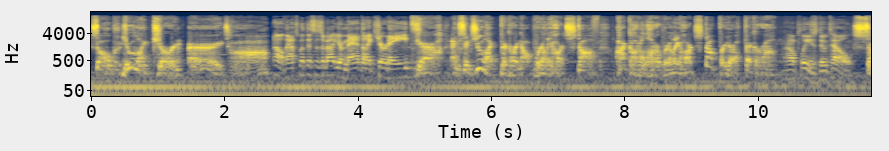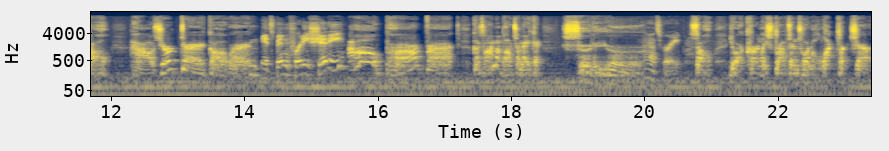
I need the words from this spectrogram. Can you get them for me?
So, you like curing AIDS, huh? Oh, that's what this is about? You're mad that I cured AIDS? Yeah, and since you like figuring out really hard stuff, I got a lot of really hard stuff for you to figure out. Oh, please, do tell. So, how's your day going? It's been pretty shitty. Oh, perfect! Because I'm about to make it shittier. That's great. So, you are currently strapped into an electric chair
